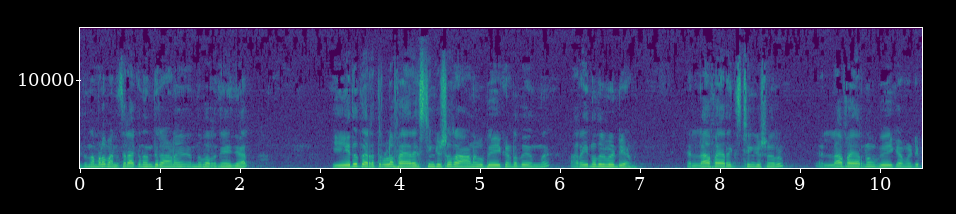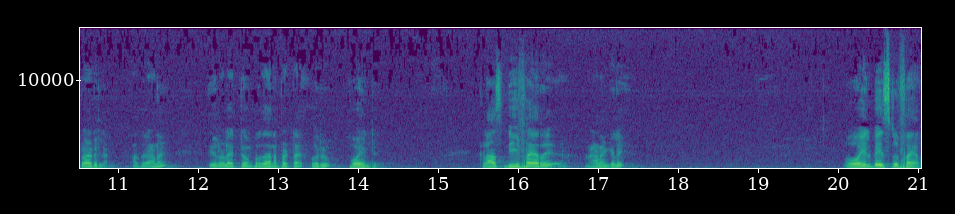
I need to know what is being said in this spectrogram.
ഇത് നമ്മൾ മനസ്സിലാക്കുന്ന എന്തിനാണ് എന്ന് പറഞ്ഞു കഴിഞ്ഞാൽ ഏത് തരത്തിലുള്ള ഫയർ എക്സ്റ്റിങ്ക്വിഷറാണ് ഉപയോഗിക്കേണ്ടത് എന്ന് അറിയുന്നതിന് വേണ്ടിയാണ്. എല്ലാ ഫയർ എക്സ്റ്റിങ്ക്വിഷറും എല്ലാ ഫയറിനും ഉപയോഗിക്കാൻ വേണ്ടി പാടില്ല. അതാണ് ഇതിലുള്ള ഏറ്റവും പ്രധാനപ്പെട്ട ഒരു പോയിന്റ് ക്ലാസ് ബി ഫയർ ആണെങ്കിൽ oil based fire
